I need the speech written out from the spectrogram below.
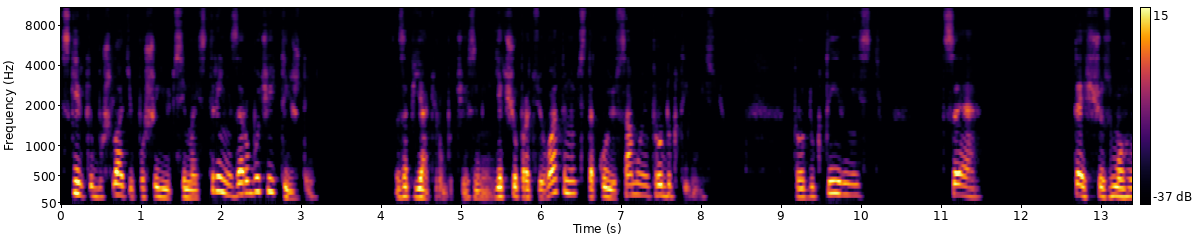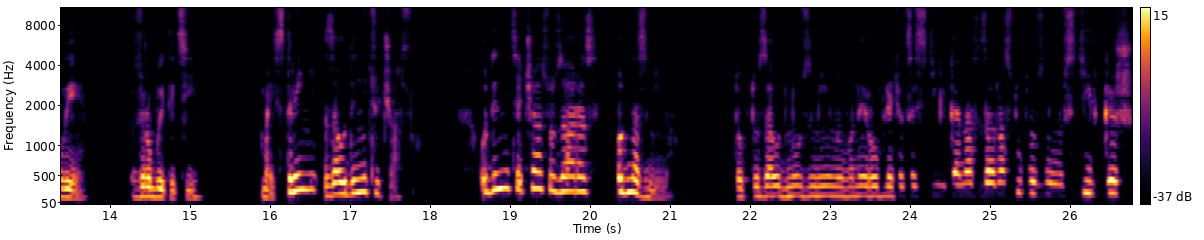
Скільки бушлатів пошиють ці майстрині за робочий тиждень? За 5 робочих змін, якщо працюватимуть з такою самою продуктивністю. Продуктивність це те, що змогли зробити ці майстрині за одиницю часу. Одиниця часу зараз одна зміна. Тобто за одну зміну вони роблять оце стільки, а за наступну зміну стільки ж.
